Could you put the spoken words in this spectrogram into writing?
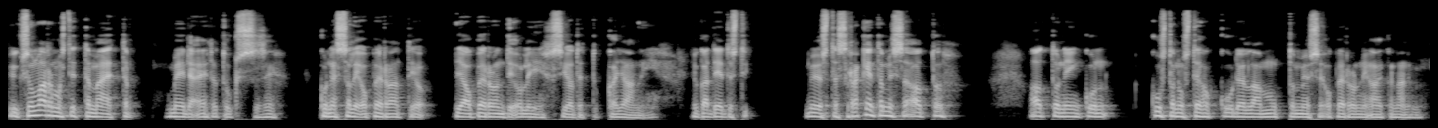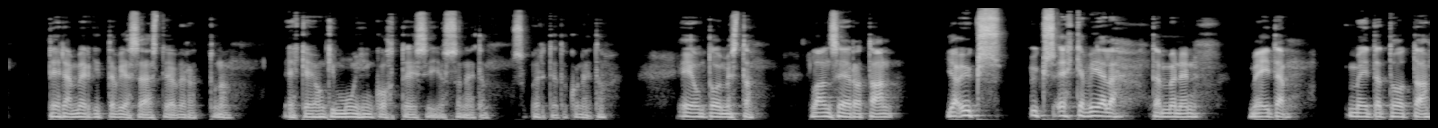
yksi on varmasti tämä, että meidän ehdotuksessa se konesalioperaatio ja operointi oli sijoitettu Kajaniin, joka tietysti myös tässä rakentamisessa auttoi, auttoi niin kuin kustannustehokkuudellaan, mutta myös se operoinnin aikana niin tehdään merkittäviä säästöjä verrattuna ehkä johonkin muihin kohteisiin, jossa näitä supertietokoneita EUn toimesta lanseerataan. Ja yksi, yksi ehkä vielä tämmöinen meitä, meitä tuota,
